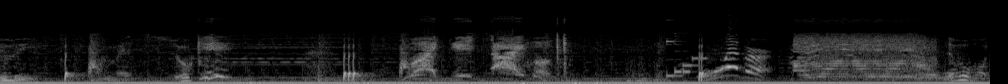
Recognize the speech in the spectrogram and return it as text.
Louis, Mitsuki, Mikey Simon. Weber! Level 1,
